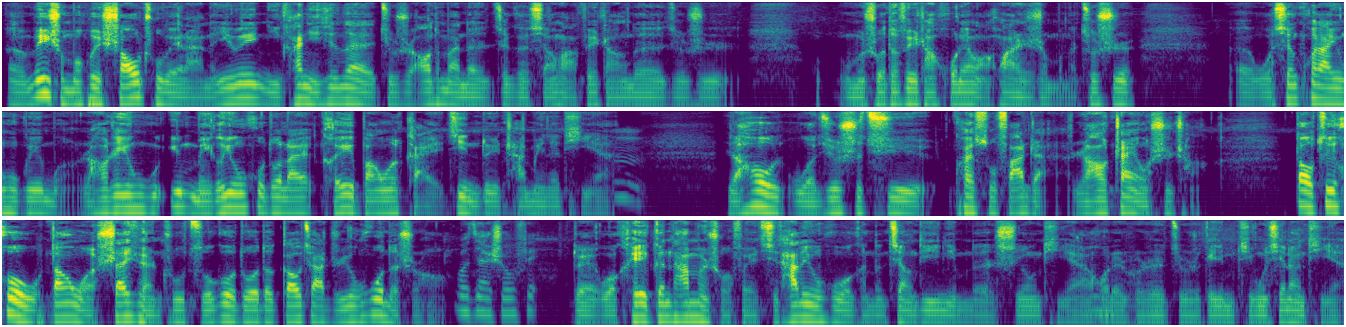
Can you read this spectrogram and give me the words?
呃，为什么会烧出未来呢？因为你看你现在就是奥特曼的这个想法非常的就是，我们说它非常互联网化是什么呢？就是，呃，我先扩大用户规模，然后这用户用每个用户都来可以帮我改进对产品的体验，嗯，然后我就是去快速发展，然后占有市场，到最后当我筛选出足够多的高价值用户的时候，我在收费，对我可以跟他们收费，其他的用户我可能降低你们的使用体验，或者说是就是给你们提供限量体验，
